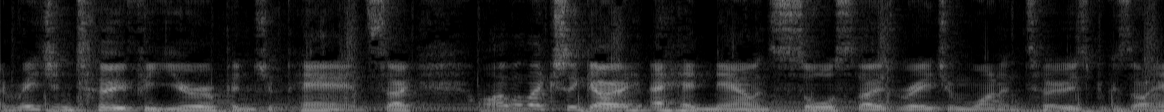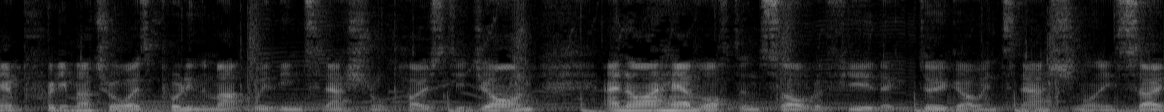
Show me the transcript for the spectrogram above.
and region two for Europe and Japan. So I will actually go ahead now and source those region one and twos because I am pretty much always putting them up with international postage on, and I have often sold a few that do go internationally. So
